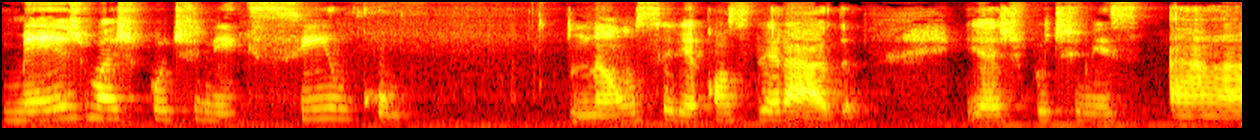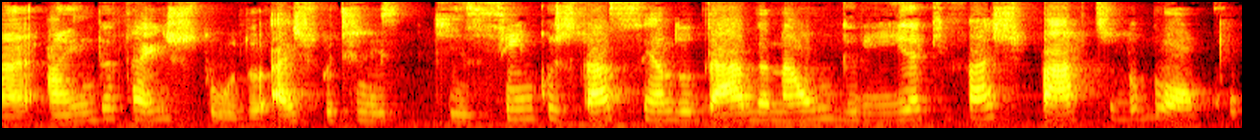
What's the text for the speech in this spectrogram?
Mesmo a Sputnik 5 não seria considerada. E a Sputnik ah, ainda está em estudo. A Sputnik 5 está sendo dada na Hungria, que faz parte do bloco.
